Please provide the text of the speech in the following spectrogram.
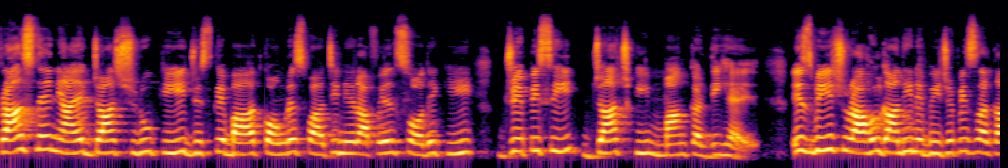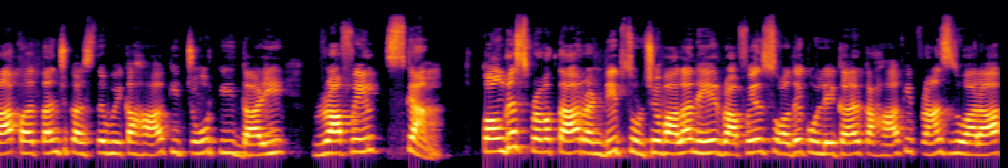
फ्रांस ने न्यायिक जाँच शुरू की, जिसके बाद कांग्रेस पार्टी ने राफेल सौदे की जेपीसी जाँच की मांग कर दी है। इस बीच राहुल गांधी ने बीजेपी सरकार पर तंज कसते हुए कहा कि चोर की दाढ़ी राफेल स्कैम कांग्रेस प्रवक्ता रणदीप सुरजेवाला ने राफेल सौदे को लेकर कहा कि फ्रांस द्वारा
